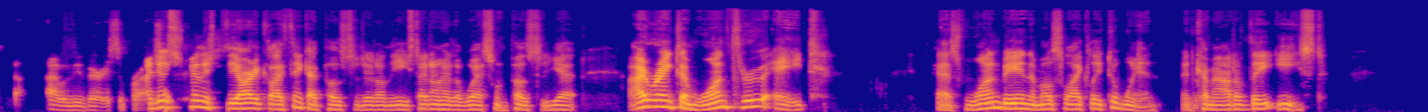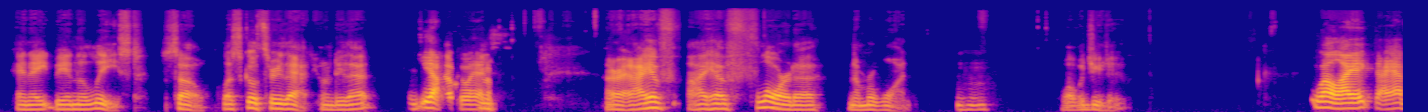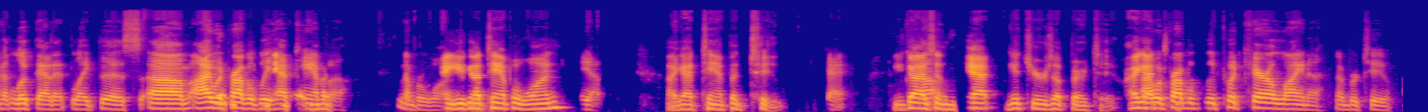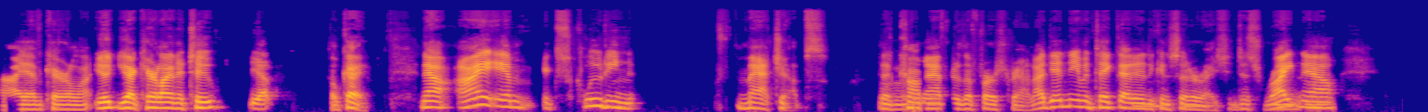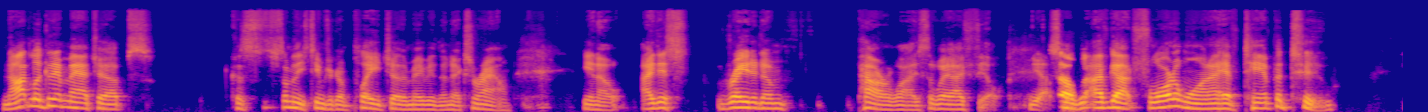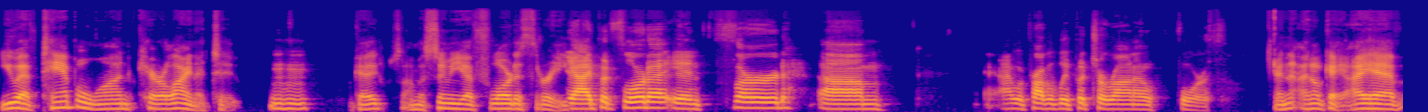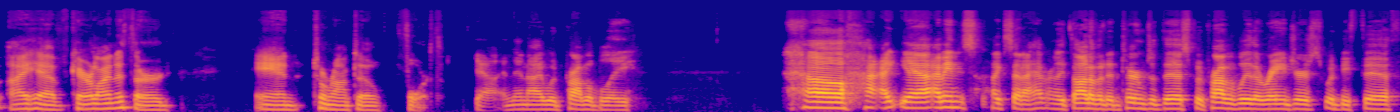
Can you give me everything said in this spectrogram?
I would be very surprised. I just finished the article. I think I posted it on the East. I don't have the West one posted yet. I ranked them one through eight as one being the most likely to win and come out of the East, and eight being the least. So let's go through that. You want to do that? Yeah, go ahead. All right, I have I have Florida number one. Mm-hmm. What would you do? Well, I I haven't looked at it like this. Um, I would probably have Tampa number one. You got Tampa one. Yeah, I got Tampa two. Okay. You guys in the chat, get yours up there too. I got. I would probably put Carolina number two. I have Carolina. You, you got Carolina two. Yep. Okay. Now I am excluding matchups that mm-hmm. come after the first round. I didn't even take that into consideration. Just right mm-hmm. now, not looking at matchups because some of these teams are going to play each other maybe in the next round. You know, I just rated them power wise the way I feel. Yeah. So I've got Florida one. I have Tampa two. You have Tampa one, Carolina 2 mm-hmm. Okay. So I'm assuming you have Florida three. Yeah, I'd put Florida in third. Um, I would probably put Toronto fourth. And, and okay, I have I have Carolina third and Toronto fourth. Yeah, and then I would probably Oh, I, yeah. I mean, like I said, I haven't really thought of it in terms of this, but probably the Rangers would be fifth.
